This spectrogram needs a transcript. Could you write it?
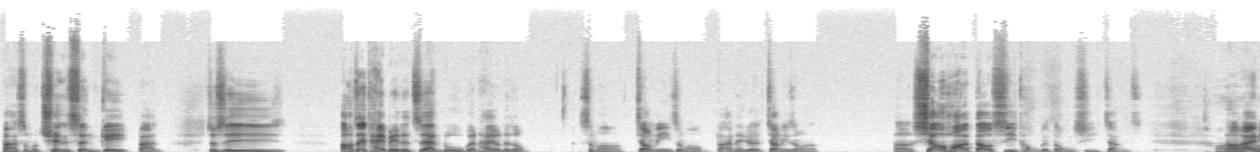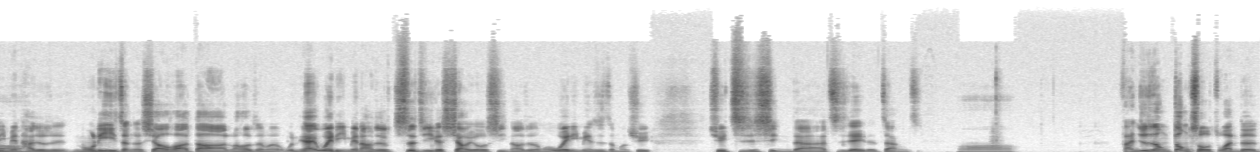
把什么全身给把，就是哦，在台北的自然博物馆，他有那种什么教你怎么把那个教你怎么呃消化道系统的东西这样子。然后它里面，哦它就是模拟一整个消化道啊，然后怎么你在胃里面，然后就设计一个小游戏，然后就怎么胃里面是怎么去去执行的啊之类的这样子。哦，反正就是这种动手玩的，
